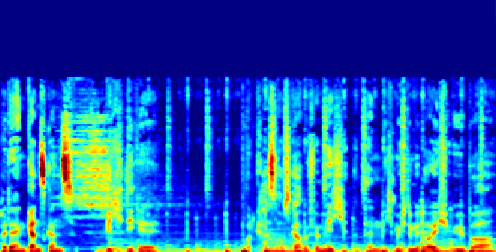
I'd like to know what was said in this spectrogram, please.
Heute eine ganz, ganz wichtige Podcast-Ausgabe für mich, denn ich möchte mit euch über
